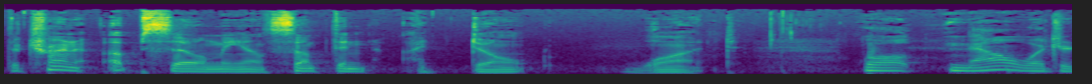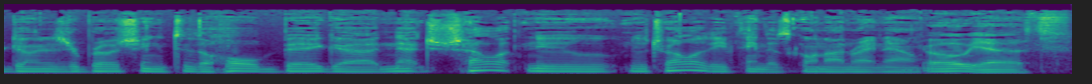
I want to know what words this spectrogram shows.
They're trying to upsell me on something I don't want. Well, now what you're doing is you're broaching to the whole big uh, net new neutrality thing that's going on right now. Oh yes,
